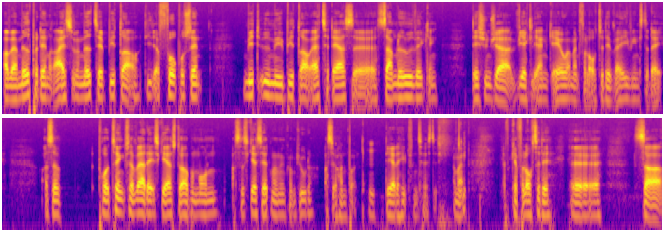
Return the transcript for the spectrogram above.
og være med på den rejse, være med til at bidrage de der få procent, mit ydmyge bidrag er til deres øh, samlede udvikling det synes jeg virkelig er en gave, at man får lov til det hver eneste dag. Og så prøv at tænke sig, hver dag skal jeg stå op om morgenen, og så skal jeg sætte mig med min computer og se håndbold. Mm. Det er da helt fantastisk, at man kan få lov til det. Øh, så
